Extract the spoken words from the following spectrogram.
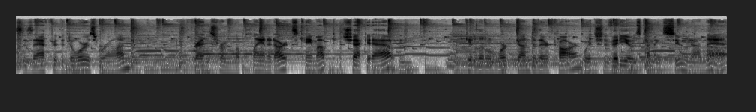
This is after the doors were on. Our friends from La Planet Arts came up to check it out and get a little work done to their car, which the video is coming soon on that.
